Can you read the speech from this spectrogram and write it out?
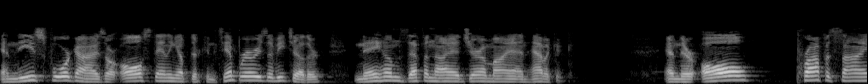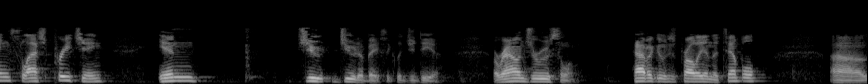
And these four guys are all standing up. They're contemporaries of each other Nahum, Zephaniah, Jeremiah, and Habakkuk. And they're all prophesying slash preaching in Judah, basically, Judea, around Jerusalem. Habakkuk is probably in the temple. Uh,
